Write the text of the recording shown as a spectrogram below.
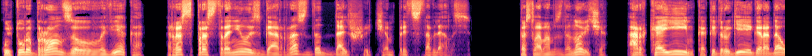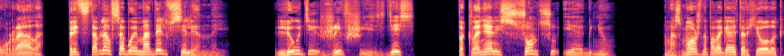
Культура бронзового века распространилась гораздо дальше, чем представлялось. По словам Здановича, Аркаим, как и другие города Урала, представлял собой модель Вселенной. Люди, жившие здесь, поклонялись солнцу и огню. Возможно, полагает археолог,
